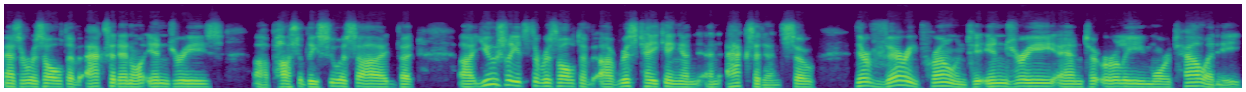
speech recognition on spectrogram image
as a result of accidental injuries, uh, possibly suicide, but uh, usually it's the result of uh, risk taking and, and accidents. So they're very prone to injury and to early mortality.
